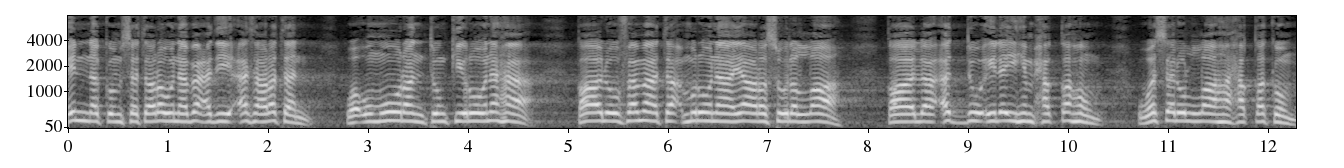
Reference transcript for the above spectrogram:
إنكم سترون بعدي أثرة وأمورا تنكرونها قالوا فما تأمرنا يا رسول الله قال أدوا إليهم حقهم وسلوا الله حقكم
